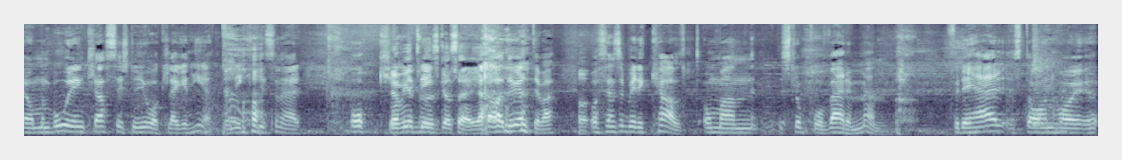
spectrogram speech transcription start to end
Om man bor i en klassisk New York-lägenhet, en riktig sån här. Och Jag vet det vad du ska säga. Ja, du vet det va? Och sen så blir det kallt om man slår på värmen. För det här stan har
